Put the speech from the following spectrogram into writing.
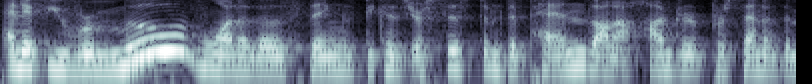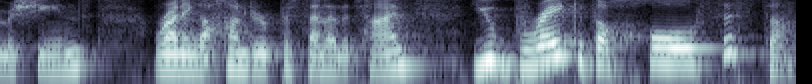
And if you remove one of those things because your system depends on 100% of the machines running 100% of the time, you break the whole system.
